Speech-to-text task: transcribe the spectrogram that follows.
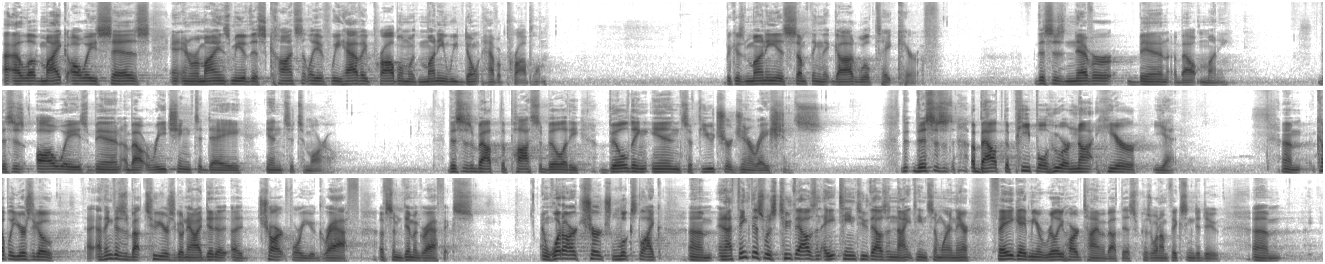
I love Mike always says and, and reminds me of this constantly if we have a problem with money, we don't have a problem. Because money is something that God will take care of. This has never been about money. This has always been about reaching today into tomorrow. This is about the possibility building into future generations. This is about the people who are not here yet. Um, a couple years ago, I think this is about two years ago now, I did a, a chart for you, a graph of some demographics and what our church looks like um, and I think this was 2018, 2019, somewhere in there. Faye gave me a really hard time about this because what I'm fixing to do. Um,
